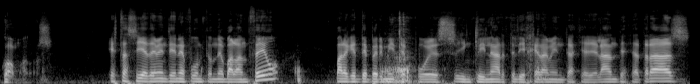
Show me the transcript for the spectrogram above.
cómodos. Esta silla también tiene función de balanceo, para que te permite pues inclinarte ligeramente hacia adelante, hacia atrás,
